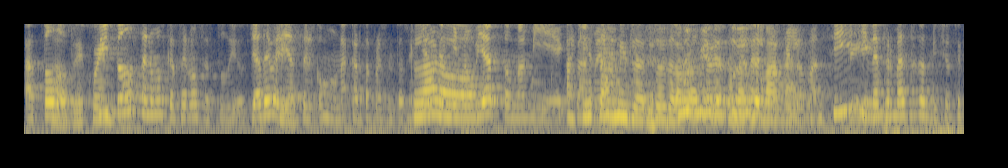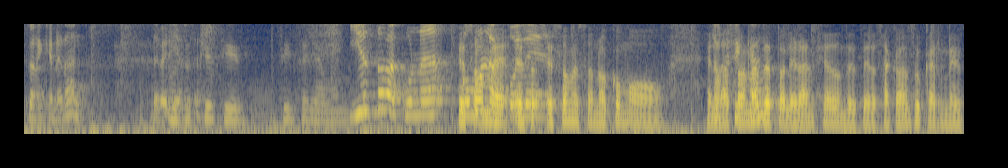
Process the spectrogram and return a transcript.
A todos. Sí, todos tenemos que hacer los estudios. Ya debería ser como una carta de presentación. Claro. Ser mi novia, toma mi examen. Aquí están mis estudios de laboratorio. mis estudios del papiloma. Sí, y de enfermedades de transmisión sexual en general. Debería pues ser. Es que sí, sí sería bueno. ¿Y esta vacuna cómo eso la puede...? Eso, eso, me sonó como en las zonas de tolerancia donde te sacaban su carnet,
